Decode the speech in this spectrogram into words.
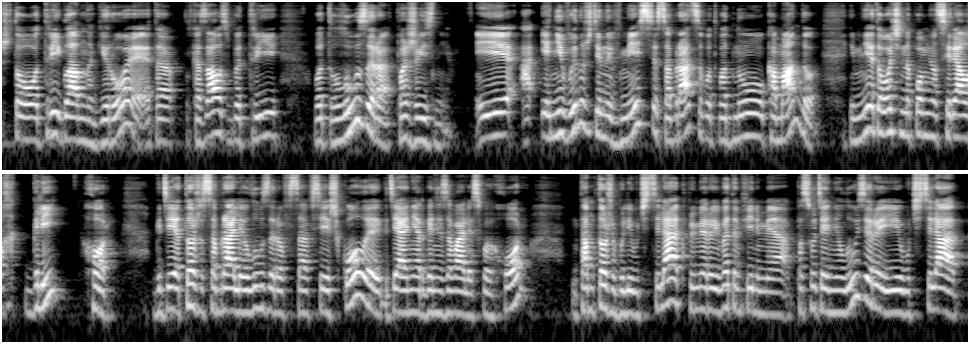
что три главных героя, это, казалось бы, три вот лузера по жизни. И, а- и они вынуждены вместе собраться вот в одну команду. И мне это очень напомнил сериал Гли, Хор, где тоже собрали лузеров со всей школы, где они организовали свой хор. Там тоже были учителя, к примеру, и в этом фильме, по сути, они лузеры, и учителя,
